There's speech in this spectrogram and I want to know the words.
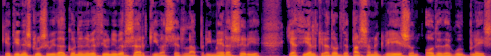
que tiene exclusividad con NBC Universal, que iba a ser la primera serie que hacía el creador de Parks and Recreation o de The Good Place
